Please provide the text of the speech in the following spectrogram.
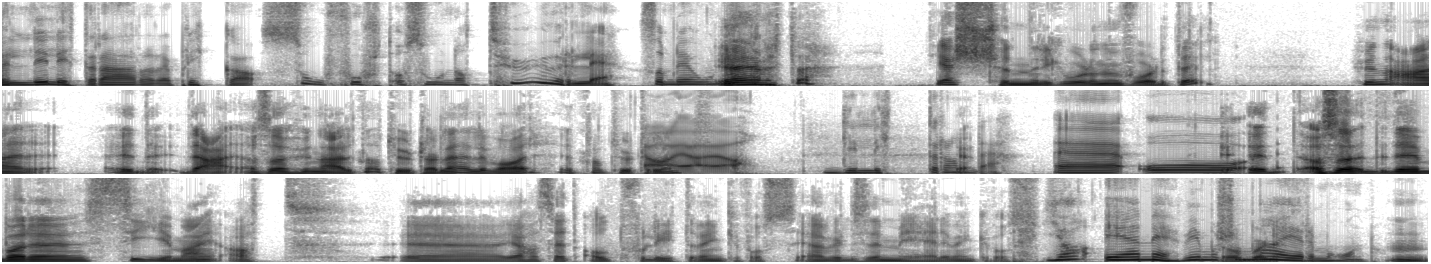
veldig litterære replikker så fort og så naturlig som det hun gjør. Ja, jeg vet det. Jeg skjønner ikke hvordan hun får det til. Hun er Eh, er, altså, hun er et naturtalent, eller var et naturtalent. Ja, ja, ja. Glitrende. Ja. Eh, og eh, Altså, det bare sier meg at eh, jeg har sett altfor lite Wenche Foss. Jeg vil se mer Wenche Foss. Ja, enig. Vi må se mer med hun. Mm.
